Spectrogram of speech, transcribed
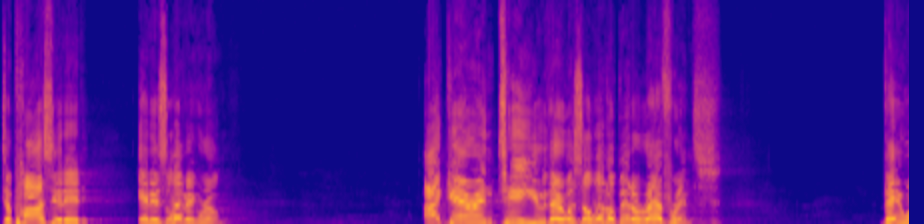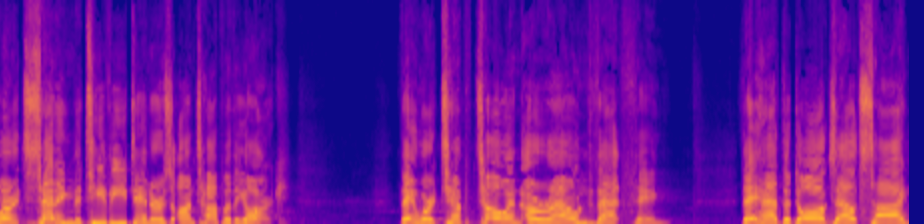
deposited in his living room. I guarantee you there was a little bit of reverence. They weren't setting the TV dinners on top of the ark. They were tiptoeing around that thing. They had the dogs outside,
